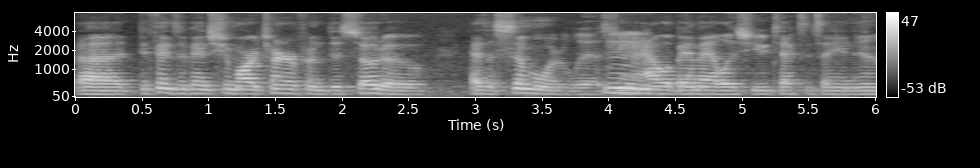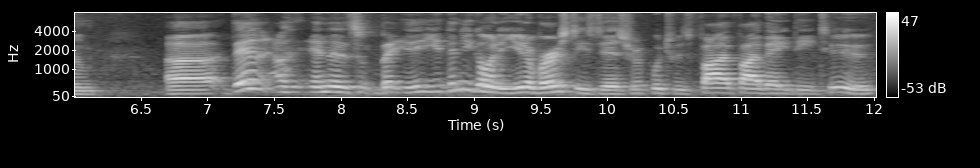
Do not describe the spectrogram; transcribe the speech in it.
uh, defensive end Shemar Turner from DeSoto has a similar list. You know, Mm. Alabama, LSU, Texas A&M. Uh, then uh, and then, but you, then you go into universities district, which was five five A D two,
